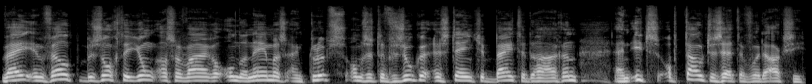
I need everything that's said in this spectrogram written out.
Wij in Velp bezochten jong als we waren ondernemers en clubs... om ze te verzoeken een steentje bij te dragen... en iets op touw te zetten voor de actie.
